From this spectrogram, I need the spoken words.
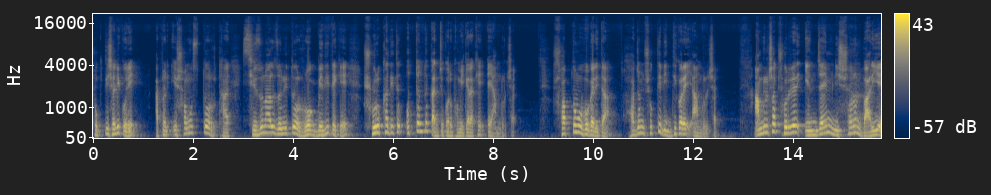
শক্তিশালী করে আপনার এ সমস্ত সিজনাল জনিত রোগ ব্যাধি থেকে সুরক্ষা দিতে অত্যন্ত কার্যকর ভূমিকা রাখে এই আমরুল শাক। সপ্তম উপকারিতা, হজম শক্তি বৃদ্ধি করে এই আমরুল শাক। আমরুল শাক শরীরের এনজাইম নিঃসরণ বাড়িয়ে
